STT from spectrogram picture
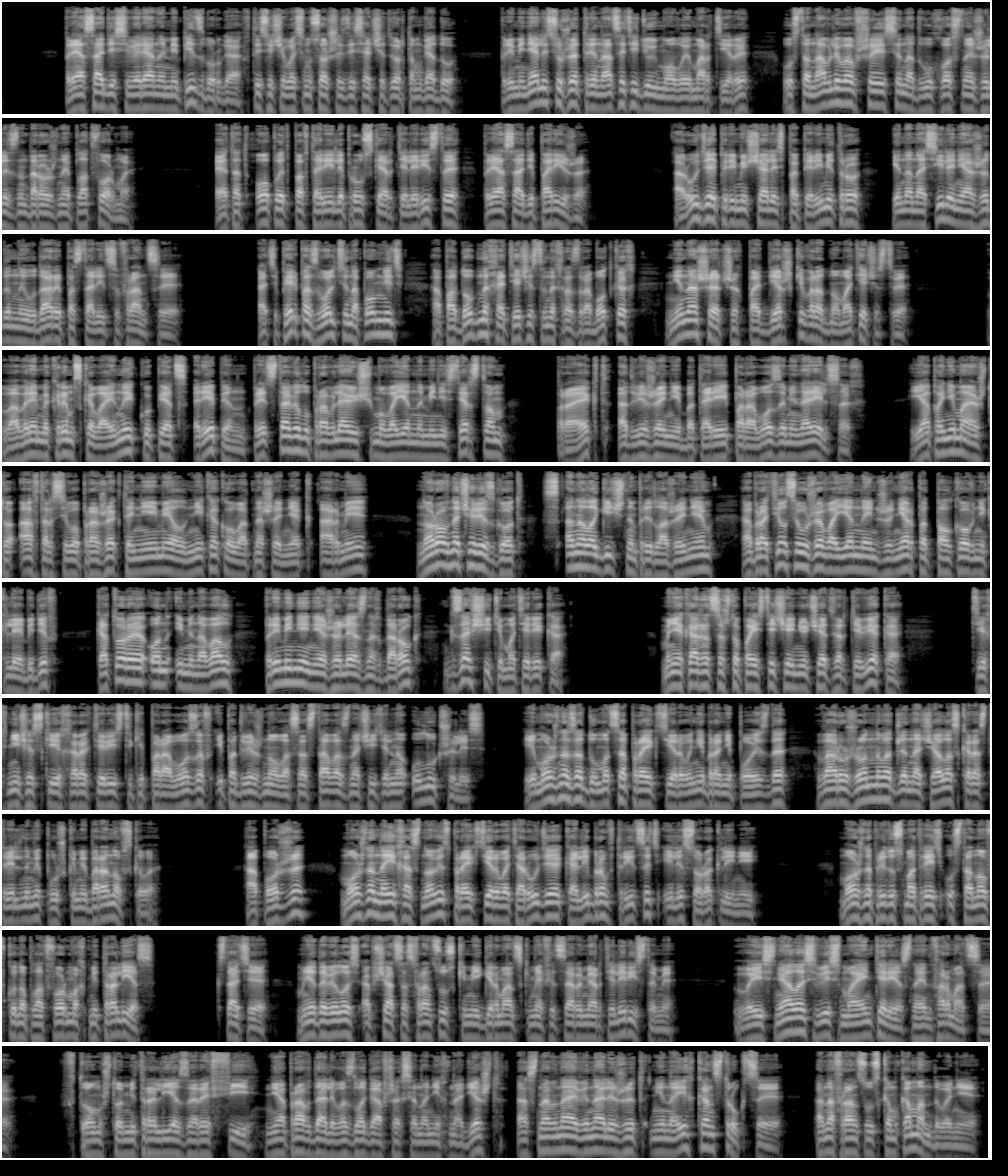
При осаде северянами Питтсбурга в 1864 году применялись уже 13-дюймовые мортиры, устанавливавшиеся на двухосные железнодорожные платформы. Этот опыт повторили прусские артиллеристы при осаде Парижа. Орудия перемещались по периметру и наносили неожиданные удары по столице Франции. А теперь позвольте напомнить о подобных отечественных разработках, не нашедших поддержки в родном отечестве. Во время Крымской войны купец Репин представил управляющему военным министерством Проект о движении батарей паровозами на рельсах. Я понимаю, что автор всего проекта не имел никакого отношения к армии, но ровно через год с аналогичным предложением обратился уже военный инженер-подполковник Лебедев, которое он именовал «применение железных дорог к защите материка». Мне кажется, что по истечению четверти века технические характеристики паровозов и подвижного состава значительно улучшились и можно задуматься о проектировании бронепоезда, вооруженного для начала скорострельными пушками Барановского. А позже можно на их основе спроектировать орудия калибром в 30 или 40 линий. Можно предусмотреть установку на платформах «Метрольез». Кстати, мне довелось общаться с французскими и германскими офицерами-артиллеристами. Выяснялась весьма интересная информация. В том, что метрольезы РФИ не оправдали возлагавшихся на них надежд, основная вина лежит не на их конструкции, а на французском командовании.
